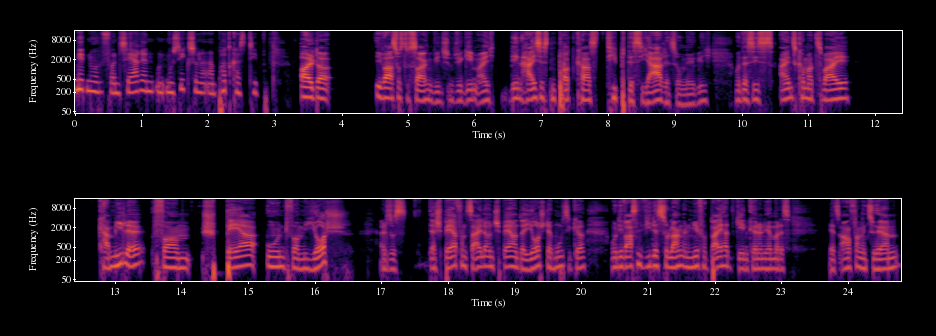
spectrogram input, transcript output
nicht nur von Serien und Musik, sondern einen Podcast-Tipp. Alter, ich weiß, was du sagen willst. Und wir geben eigentlich den heißesten Podcast-Tipp des Jahres womöglich. Und das ist 1,2 Kamille vom Speer und vom Josh. Also der Speer von Seiler und Speer und der Josh, der Musiker. Und ich weiß nicht, wie das so lange an mir vorbei hat gehen können. Ich habe mir das jetzt angefangen zu hören.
